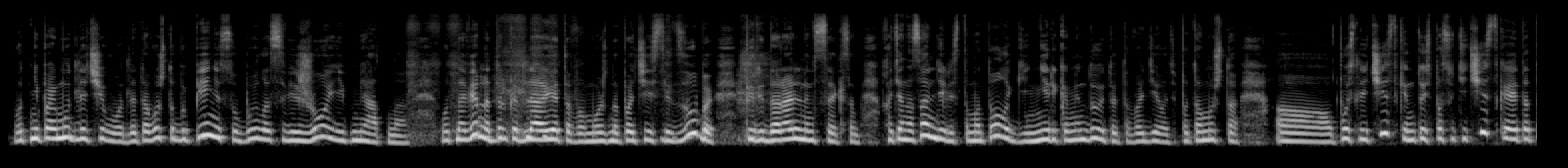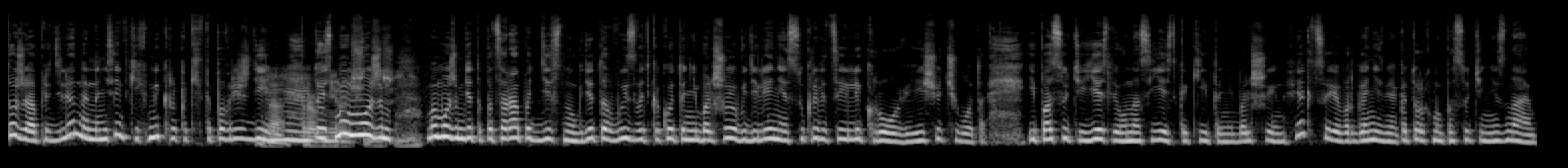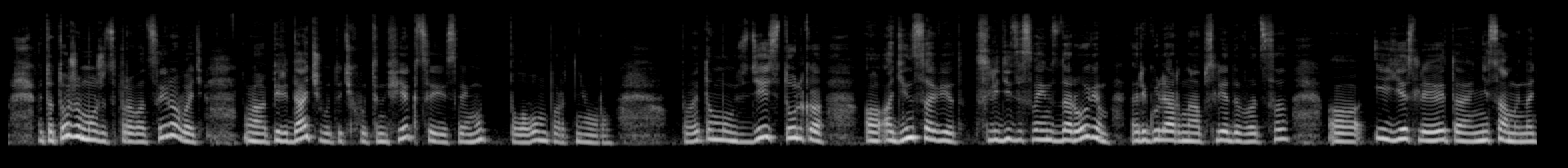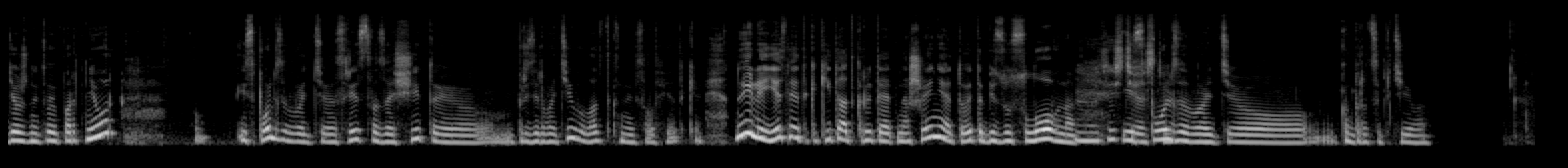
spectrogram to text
Вот не пойму для чего. Для того, чтобы пенису было свежо и мятно. Вот, наверное, только для этого можно почистить зубы перед оральным сексом. Хотя на самом деле стоматологи не рекомендуют этого делать, потому что а, после чистки, ну то есть по сути чистка это тоже определенное нанесение таких микро каких-то повреждений. Мгм. То есть мы можем, движения. мы можем где-то поцарапать десну, где-то вызвать какое-то небольшое выделение сукровицы или крови, еще чего-то. И по сути, если у нас есть какие-то небольшие инфекции в организме, о которых мы по сути не знаем, это тоже может спровоцировать а, передачу вот этих вот инфекций своему половому партнеру. Поэтому здесь только а, один совет – следить за своим здоровьем, регулярно обследоваться. а, И если это не самый надежный твой партнер, использовать э, средства защиты, презервативы, латексные салфетки. Ну или если это какие-то открытые отношения, то это безусловно Ну, это использовать э, контрацептивы.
